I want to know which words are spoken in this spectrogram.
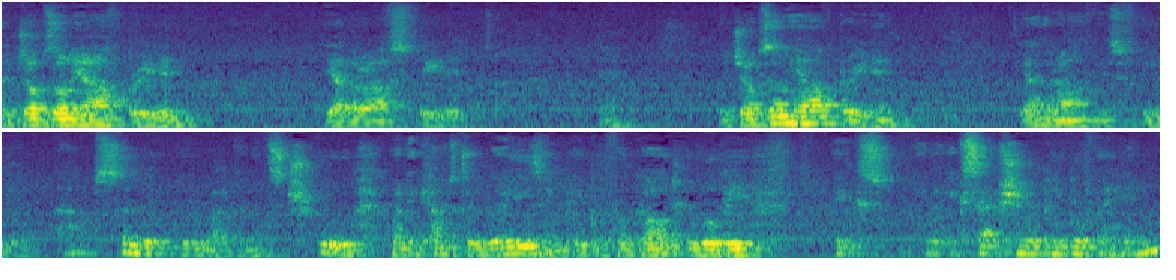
the job's only half breeding, the other half's feeding. The job's only half breeding, the other half is feeding. Absolutely right, and it's true when it comes to raising people for God who will be ex exceptional people for Him.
